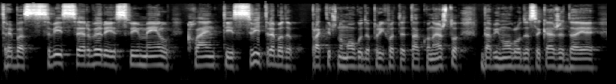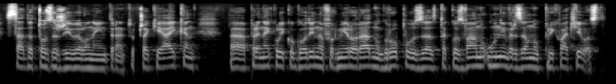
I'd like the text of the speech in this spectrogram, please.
treba svi serveri, svi mail klijenti, svi treba da praktično mogu da prihvate tako nešto da bi moglo da se kaže da je sada to zaživelo na internetu. Čak i ICANN a, pre nekoliko godina formirao radnu grupu za takozvanu univerzalnu prihvatljivost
